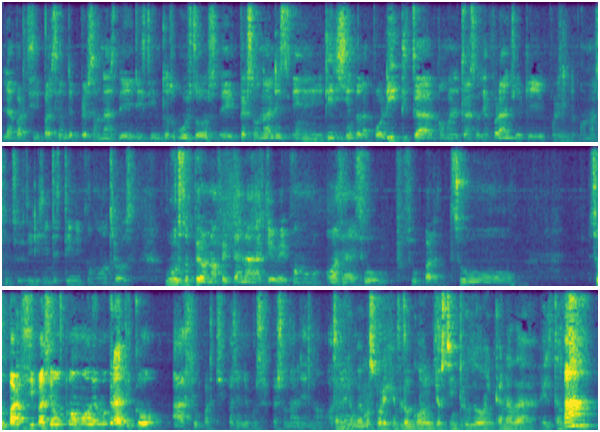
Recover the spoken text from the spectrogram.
la participación de personas de distintos gustos eh, personales eh, dirigiendo la política, como en el caso de Francia, que pues lo conocen sus dirigentes, tienen como otros gustos, pero no afecta nada que ver como, o sea, su, su, su, su participación como democrático a su participación de gustos personales, ¿no? también lo vemos, por ejemplo, con Justin Trudeau en Canadá, él también ah.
